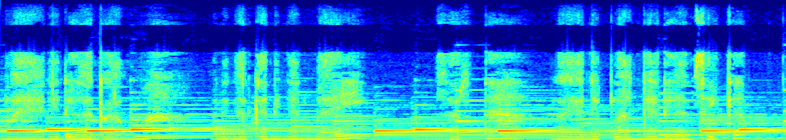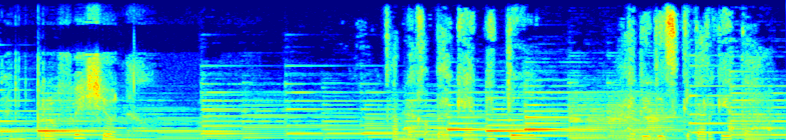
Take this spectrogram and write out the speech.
melayani dengan ramah, mendengarkan dengan baik, serta melayani pelanggan dengan sigap dan profesional. Karena kebaikan itu hadir di sekitar kita.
